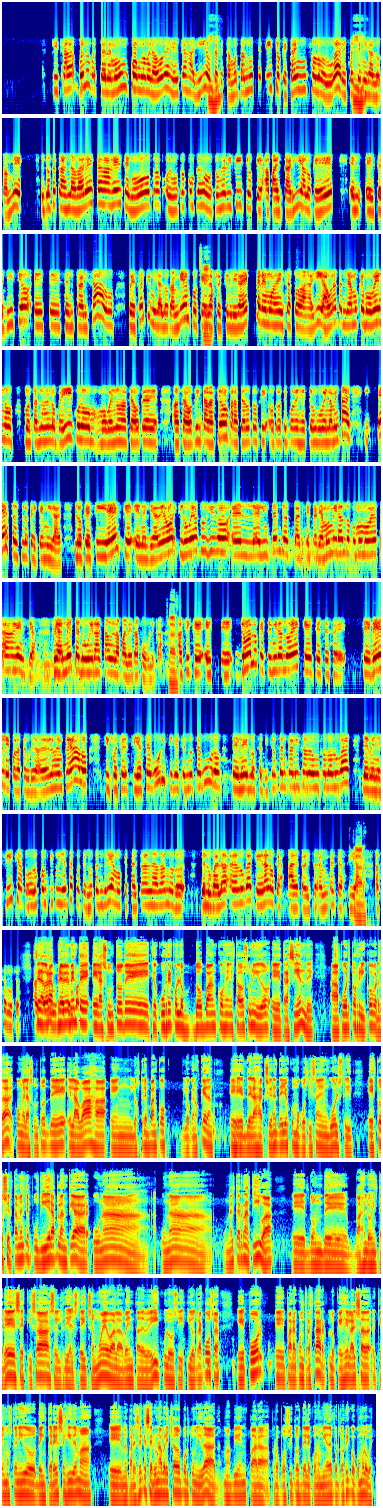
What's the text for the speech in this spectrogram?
Quizá, bueno, pues tenemos un conglomerado de agencias allí, o sea que estamos dando un servicio que está en un solo lugar, eso hay que mirarlo también. Entonces, trasladar estas agencias en otros, en otros complejos, en otros edificios que apartaría lo que es el, el servicio este, centralizado, pues eso hay que mirarlo también, porque la flexibilidad es que tenemos agencias todas allí. Ahora tendríamos que movernos, montarnos en los vehículos, movernos hacia otra, hacia otra instalación para hacer otro, otro tipo de gestión gubernamental. Y eso es lo que hay que mirar. Lo que sí es que en el día de hoy, si no hubiera surgido el, el incendio, estaríamos mirando cómo mover estas agencias. Realmente no hubiera estado en la paleta pública. Así que este, yo lo que estoy mirando es que se, se, se se vele por la seguridad de los empleados, si fuese si es seguro y sigue siendo seguro, tener los servicios centralizados en un solo lugar le beneficia a todos los constituyentes porque no tendríamos que estar trasladando de lugar a lugar, que era lo que ah, tradicionalmente se hacía hace muchos años. Senadora, brevemente, el asunto de que ocurre con los dos bancos en Estados Unidos eh, trasciende a Puerto Rico, ¿verdad? Con el asunto de la baja en los tres bancos, lo que nos quedan, eh, de las acciones de ellos como cotizan en Wall Street. Esto ciertamente pudiera plantear una, una, una alternativa eh, donde bajen los intereses, quizás el real estate se mueva, la venta de vehículos y, otra cosa, eh, por eh, para contrastar lo que es el alza que hemos tenido de intereses y demás. me parece que sería una brecha de oportunidad más bien para propósitos de la economía de Puerto Rico. ¿Cómo lo ves?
